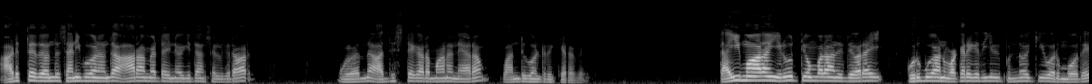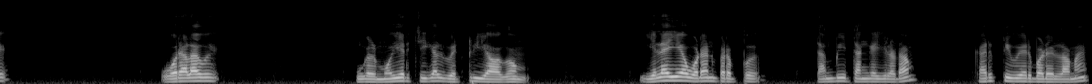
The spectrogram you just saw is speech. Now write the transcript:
அடுத்தது வந்து சனி பகவான் வந்து ஆறாம் மேட்டை நோக்கி தான் செல்கிறார். உங்களுக்கு வந்து அதிர்ஷ்டகரமான நேரம் வந்து கொண்டிருக்கிறது. தை மாதம் இருபத்தி ஒன்பதாம் தேதி வரை குருபகான் வக்கரகதியில் பின்னோக்கி வரும்போது ஓரளவு உங்கள் முயற்சிகள் வெற்றியாகும். இளைய உடன்பிறப்பு தம்பி தங்கைகளிடம் கருத்து வேறுபாடு இல்லாமல்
